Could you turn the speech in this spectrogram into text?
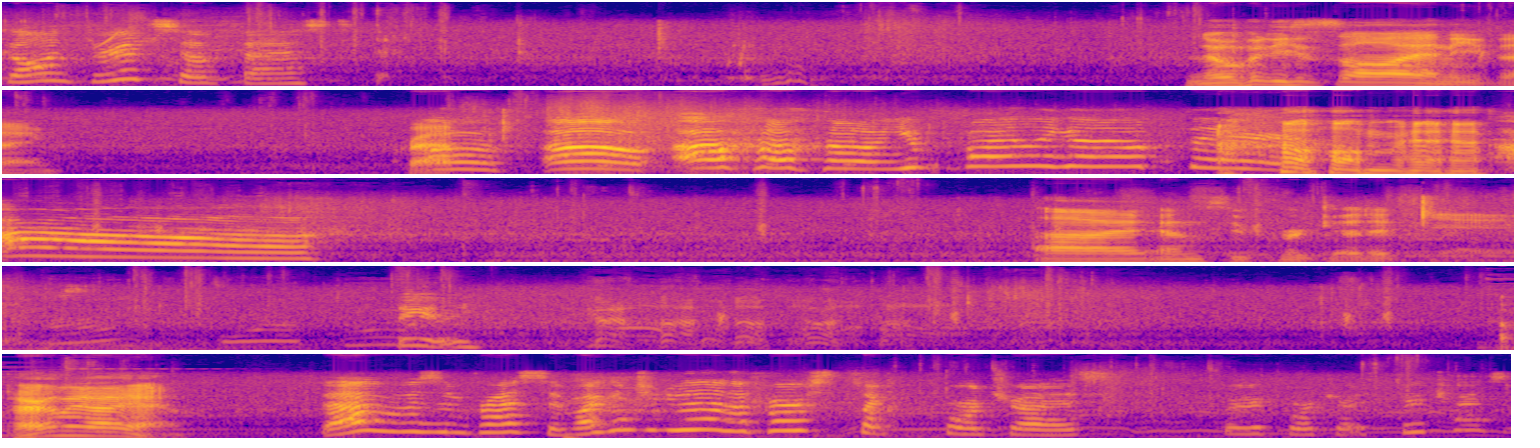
going through it so fast. Nobody saw anything. Crap. Oh, oh, oh, you finally got up there! Oh man. oh! I am super good at games. Clearly. Apparently I am. That was impressive. Why couldn't you do that the first, like, four tries? Three or four tries? Three tries?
